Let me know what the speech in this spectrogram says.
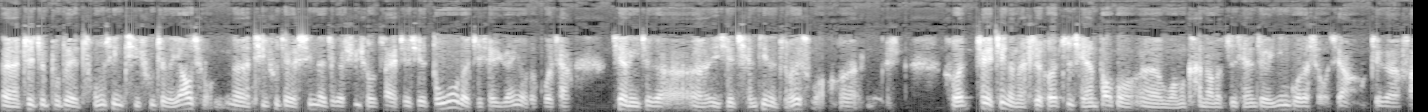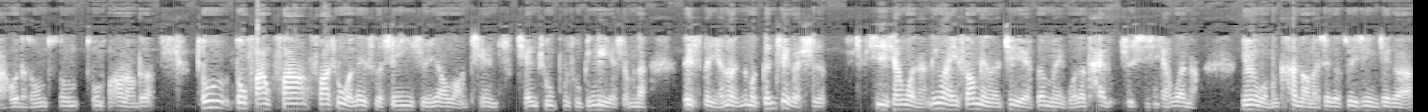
呃，这支部队重新提出这个要求，那提出这个新的这个需求，在这些东欧的这些原有的国家建立这个呃一些前进的指挥所和。和这这个呢，是和之前包括呃，我们看到的之前这个英国的首相，这个法国的总总总统奥朗德，都都发发发出过类似的声音，是要往前前出部署兵力什么的类似的言论。那么跟这个是息息相关的。另外一方面呢，这也跟美国的态度是息息相关的。因为我们看到了这个最近这个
